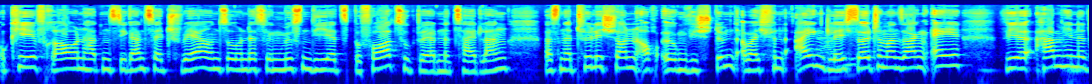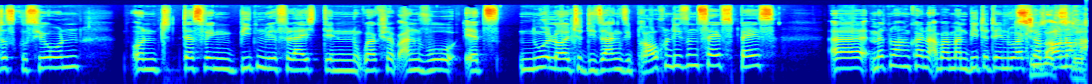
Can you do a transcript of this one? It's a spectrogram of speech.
okay, Frauen hatten es die ganze Zeit schwer und so und deswegen müssen die jetzt bevorzugt werden eine Zeit lang, was natürlich schon auch irgendwie stimmt, aber ich finde eigentlich sollte man sagen, ey, wir haben hier eine Diskussion und deswegen bieten wir vielleicht den Workshop an, wo jetzt nur Leute, die sagen, sie brauchen diesen Safe Space, äh, mitmachen können, aber man bietet den Workshop auch noch Zusätzlich.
